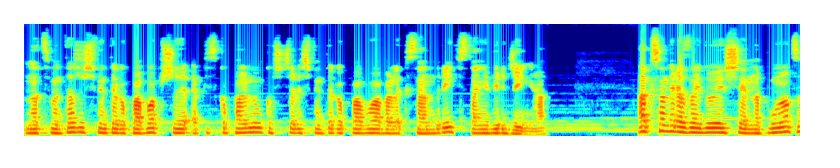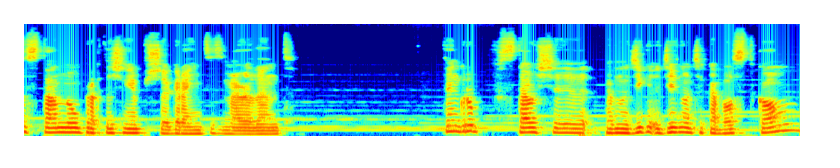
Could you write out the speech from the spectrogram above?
na cmentarzu Świętego Pawła przy episkopalnym kościele Świętego Pawła w Aleksandrii w stanie Virginia. Aleksandria znajduje się na północy stanu, praktycznie przy granicy z Maryland. Ten grób stał się pewną dzi- dziwną ciekawostką,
